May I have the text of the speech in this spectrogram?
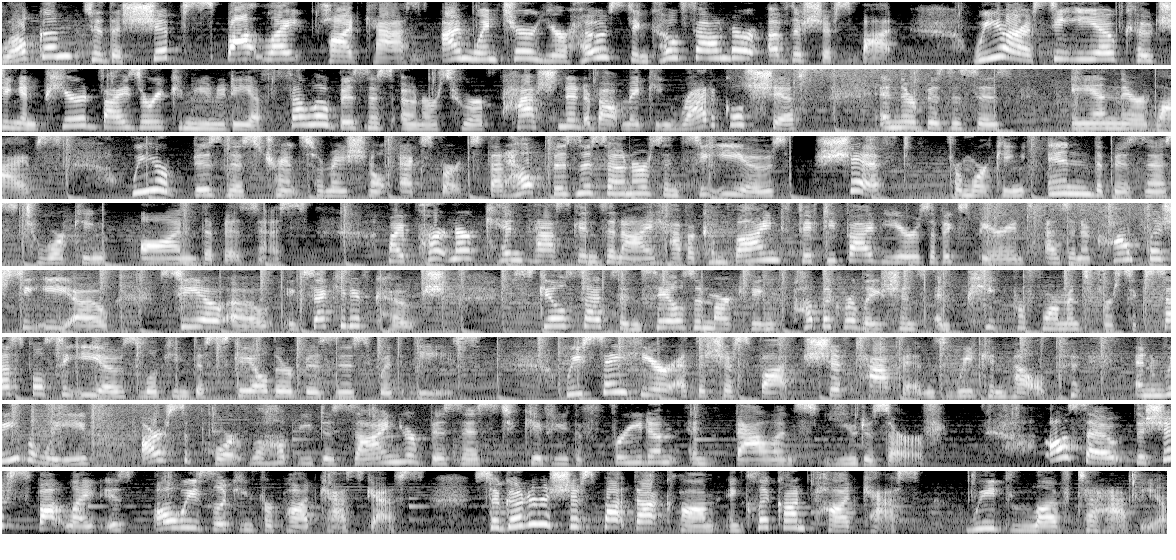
Welcome to the Shift Spotlight podcast. I'm Winter, your host and co founder of the Shift Spot. We are a CEO coaching and peer advisory community of fellow business owners who are passionate about making radical shifts in their businesses and their lives. We are business transformational experts that help business owners and CEOs shift from working in the business to working on the business. My partner, Ken Paskins, and I have a combined 55 years of experience as an accomplished CEO, COO, executive coach, skill sets in sales and marketing, public relations, and peak performance for successful CEOs looking to scale their business with ease. We say here at the Shift Spot, shift happens, we can help. And we believe our support will help you design your business to give you the freedom and balance you deserve. Also, the Shift Spotlight is always looking for podcast guests. So go to theshiftspot.com and click on podcasts. We'd love to have you.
